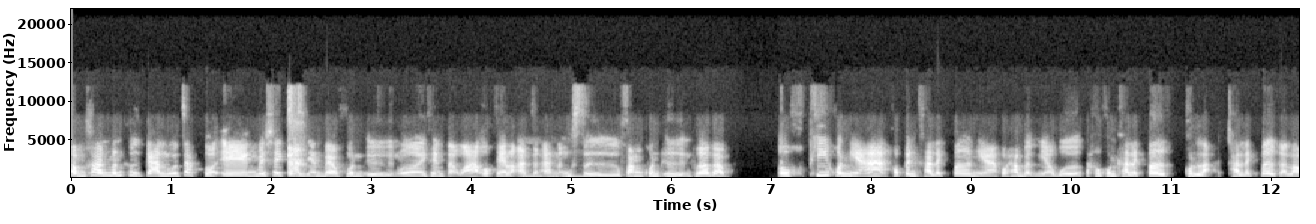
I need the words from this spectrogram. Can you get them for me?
สำคัญมันคือการรู้จักตัวเองไม่ใช่การเลียนแบบคนอื่นเว้ยเพียงแต่ว่าโอเคเราอือาจจะอ่านหนังสือมฟังคนอื่นเพื่อแบบเออพี่คนเนี้ยเขาเป็น character เนี้ยเขาทำแบบเนี้ย work แต่เขาคน character คนละ character กับเรา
